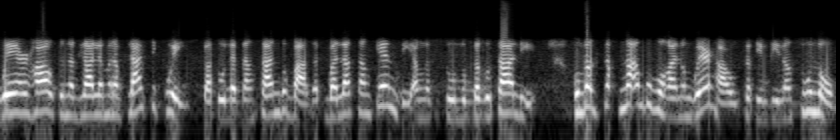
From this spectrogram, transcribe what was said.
warehouse na naglalaman ng plastic waste katulad ng sandbag at balat ng candy ang nasusunog na gusali. Na bumuka ng warehouse sa tindi ng sunog.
